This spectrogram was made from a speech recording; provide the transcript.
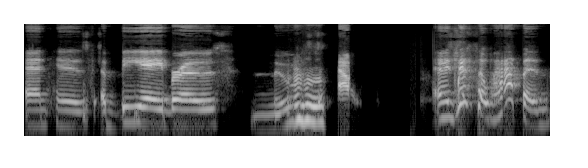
and his BA bros moved mm-hmm. out, and it just so happens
